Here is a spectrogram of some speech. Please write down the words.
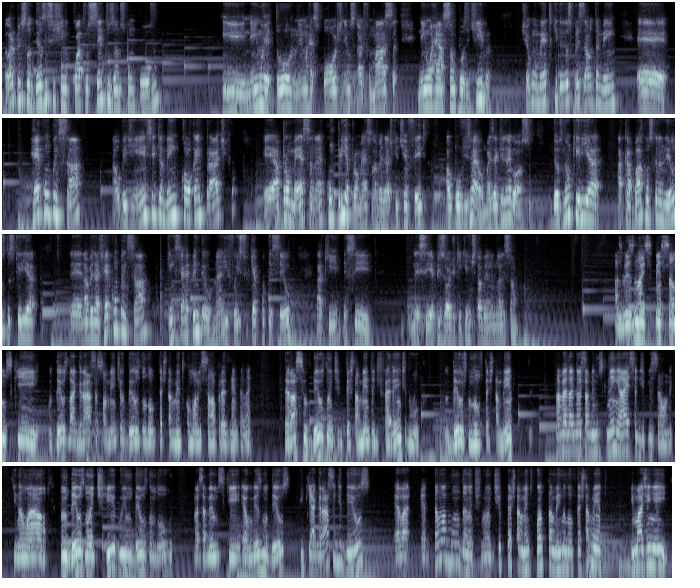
Agora pensou Deus insistindo 400 anos com o povo e nenhum retorno, nenhuma resposta, nenhum sinal de fumaça, nenhuma reação positiva. Chega um momento que Deus precisava também é, recompensar a obediência e também colocar em prática é, a promessa, né? Cumprir a promessa, na verdade, que ele tinha feito ao povo de Israel. Mas é aquele negócio. Deus não queria acabar com os cananeus, Deus queria, é, na verdade, recompensar quem se arrependeu, né? E foi isso que aconteceu aqui nesse nesse episódio aqui que a gente está vendo na lição. Às vezes nós pensamos que o Deus da graça é somente o Deus do Novo Testamento, como a lição apresenta, né? Será se o Deus do Antigo Testamento é diferente do, do Deus do Novo Testamento? Na verdade, nós sabemos que nem há essa divisão, né? Que não há um Deus no Antigo e um Deus no Novo. Nós sabemos que é o mesmo Deus e que a graça de Deus ela é tão abundante no Antigo Testamento quanto também no Novo Testamento. Imagine aí,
